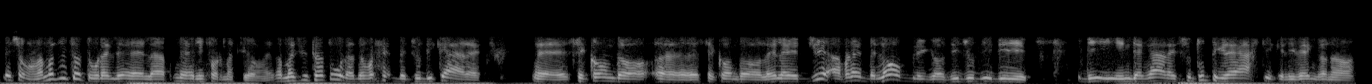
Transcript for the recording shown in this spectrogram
e sono la magistratura e l'informazione. La magistratura dovrebbe giudicare eh, secondo, eh, secondo, le leggi, avrebbe l'obbligo di, di, di, indagare su tutti i reati che gli vengono,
